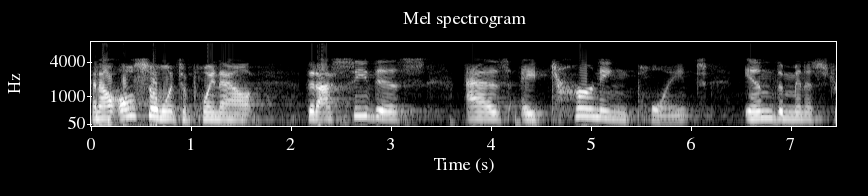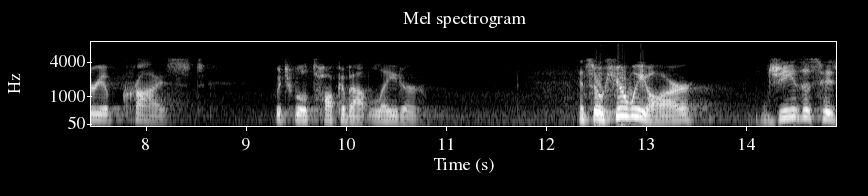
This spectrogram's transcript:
And I also want to point out that I see this as a turning point in the ministry of Christ, which we'll talk about later. And so here we are. Jesus has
